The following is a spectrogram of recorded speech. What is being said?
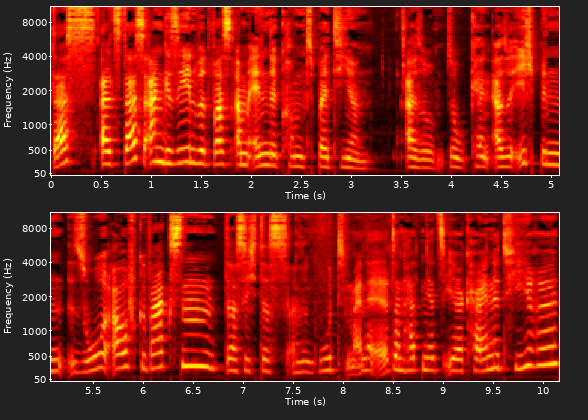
das, als das angesehen wird, was am Ende kommt bei Tieren. Also so also ich bin so aufgewachsen, dass ich das, also gut, meine Eltern hatten jetzt eher keine Tiere.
